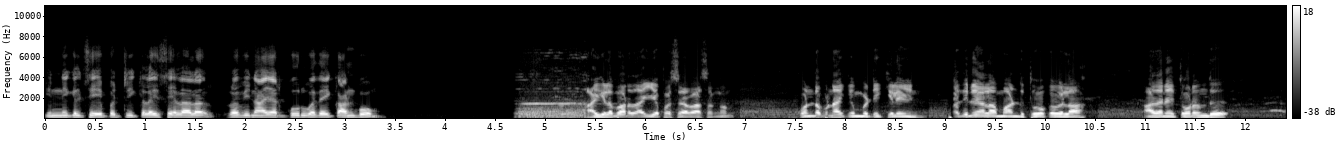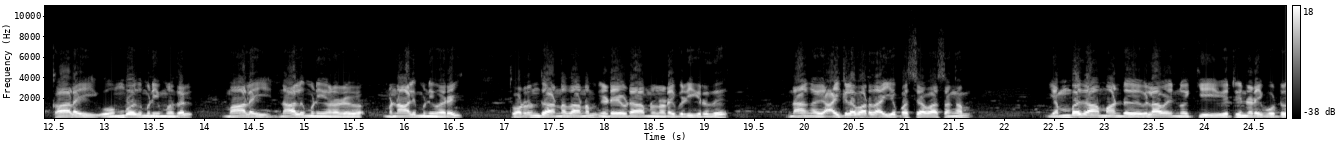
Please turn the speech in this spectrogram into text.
இந்நிகழ்ச்சியை பற்றி கிளை செயலாளர் ரவி நாயர் கூறுவதை காண்போம். அகில பாரத ஐயப்ப சேவா சங்கம் கொண்டப்பநாயக்கம்பட்டி கிளையின் பதினேழாம் ஆண்டு துவக்க விழா. அதனைத் தொடர்ந்து காலை ஒம்பது மணி முதல் மாலை நாலு மணி வரை நாலு மணி வரை தொடர்ந்து அன்னதானம் இடைவிடாமல் நடைபெறுகிறது. நாங்கள் அகில பாரத ஐயப்ப சேவா சங்கம் எண்பதாம் ஆண்டு விழாவை நோக்கி வெற்றி நடை போட்டு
